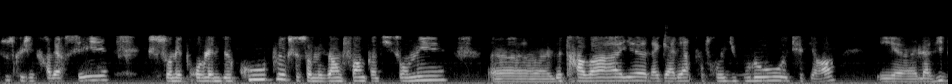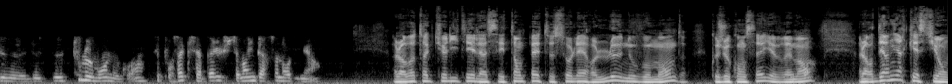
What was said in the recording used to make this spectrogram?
tout ce que j'ai traversé, que ce soit mes problèmes de couple, que ce soit mes enfants quand ils sont nés, euh, le travail, la galère pour trouver du boulot, etc. Et euh, la vie de, de, de tout le monde, quoi. C'est pour ça qu'il s'appelle justement une personne ordinaire. Alors votre actualité là, c'est Tempête solaire, le nouveau monde que je conseille vraiment. Alors dernière question,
